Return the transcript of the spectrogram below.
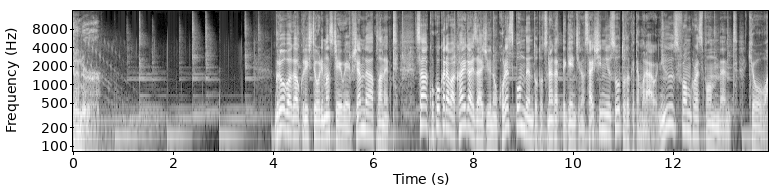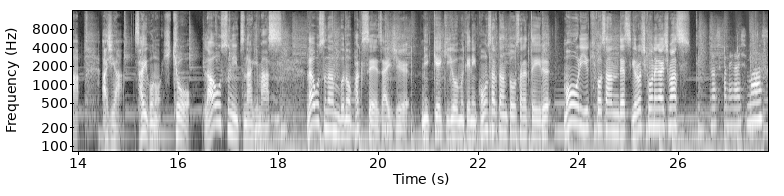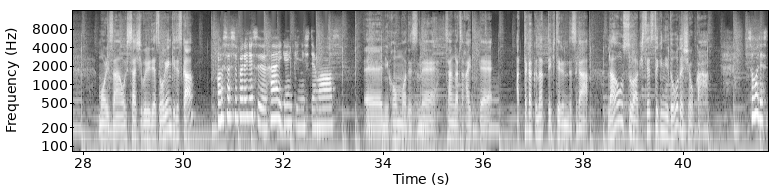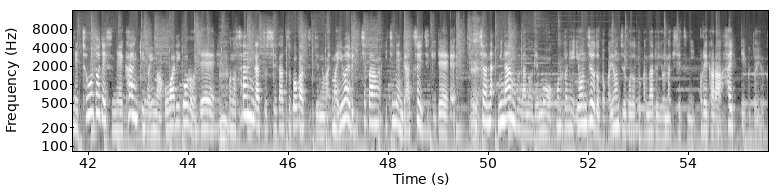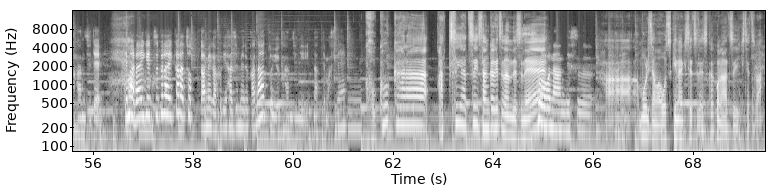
Spinner. グローバーがお送りしております。J-Wave シャムダープラネットさあここからは海外在住のコレスポンデントとつながって現地の最新ニュースを届けてもらう。News from Correspondent 今日はアジア最後の秘境ラオスにつなぎます。ラオス南部のパクセイ在住。日系企業向けにコンサルタントをされている毛利由紀子さんです。よろしくお願いします。よろしくお願いします。毛利さんお久しぶりですお元気ですか？お久しぶりです。はい、元気にしてます。えー日本もですね3月入って暖かくなってきてるんですがラオスは季節的にどうでしょうか？そうですね、ちょうどですね、寒気の今終わり頃で、うん。この3月、4月、5月っていうのが、まあ、いわゆる一番1年で暑い時期で、ええ。うちはな南部なので、もう本当に40度とか45度とかなるような季節にこれから入っていくという感じで、でまあ、来月ぐらいからちょっと雨が降り始めるかなという感じになってますね。ここから暑い暑い3ヶ月なんですね。そうなんです。はあ。毛利さんはお好きな季節ですか？この暑い季節は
